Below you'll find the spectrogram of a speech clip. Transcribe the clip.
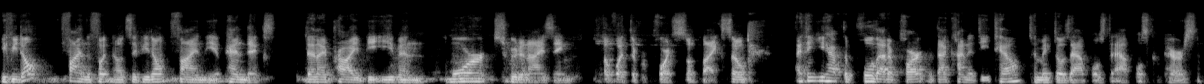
If you don't find the footnotes, if you don't find the appendix, then I'd probably be even more scrutinizing of what the reports look like. So I think you have to pull that apart with that kind of detail to make those apples to apples comparison.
